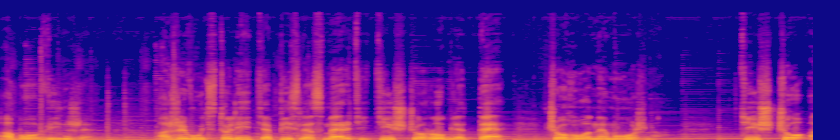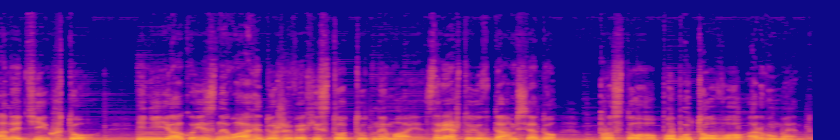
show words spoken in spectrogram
або він же, а живуть століття після смерті ті, що роблять те, чого не можна. Ті, що, а не ті, хто. І ніякої зневаги до живих істот тут немає. Зрештою, вдамся до простого побутового аргументу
